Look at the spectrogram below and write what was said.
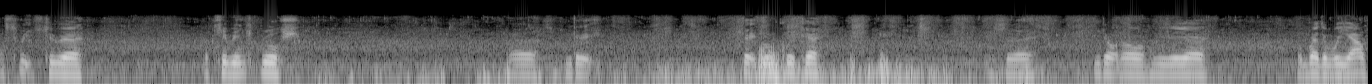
I switched to a a two inch brush uh, so you can get it get it going quicker. Uh, you don't know the, the weather we have.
